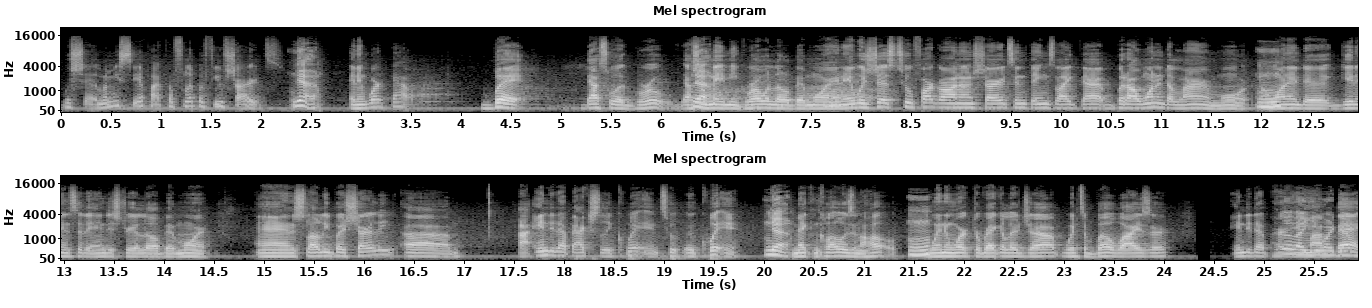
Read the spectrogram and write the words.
well, shit, let me see if I can flip a few shirts. Yeah. And it worked out. But that's what grew. That's Yeah. what made me grow a little bit more. And it was just too far gone on shirts and things like that. But I wanted to learn more. Mm-hmm. I wanted to get into the industry a little bit more. And slowly but surely, um, I ended up actually quitting to uh, quitting Yeah. making clothes in a hole. Mhm. Went and worked a regular job. Went to Budweiser. Ended up hurting like you my back.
